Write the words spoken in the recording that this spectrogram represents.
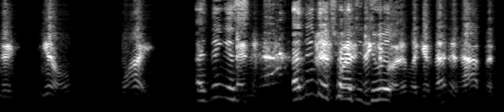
like, you know why? I think it's And I think they tried to do it. it. Like, if that had happened,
